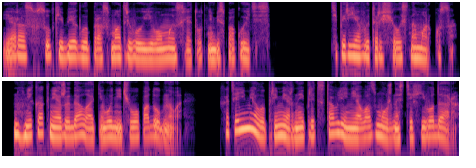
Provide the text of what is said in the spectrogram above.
Я раз в сутки бегло просматриваю его мысли, тут не беспокойтесь. Теперь я вытаращилась на Маркуса. Ну, никак не ожидала от него ничего подобного, хотя имела примерные представления о возможностях его дара.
